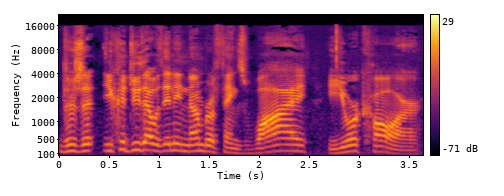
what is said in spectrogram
There's a you could do that with any number of things. Why your car?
